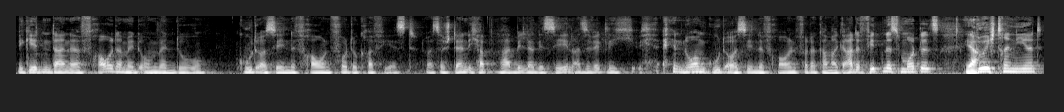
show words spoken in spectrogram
Wie geht denn deine Frau damit um, wenn du gut aussehende Frauen fotografierst? Du hast ja ständig, ich habe ein paar Bilder gesehen, also wirklich enorm gut aussehende Frauen vor der Kamera. Gerade Fitnessmodels, Ja. durchtrainiert,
